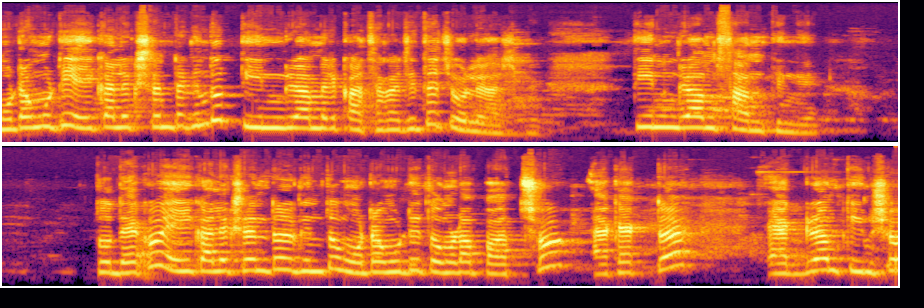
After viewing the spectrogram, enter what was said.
মোটামুটি এই কালেকশানটা কিন্তু তিন গ্রামের কাছাকাছিতে চলে আসবে। তিন গ্রাম সামথিংয়ে তো দেখো, এই কালেকশনটাও কিন্তু মোটামুটি তোমরা পাচ্ছ। এক একটা এক গ্রাম তিনশো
